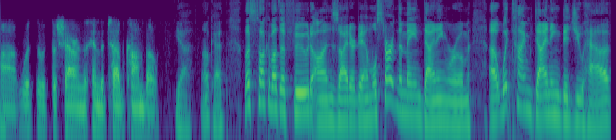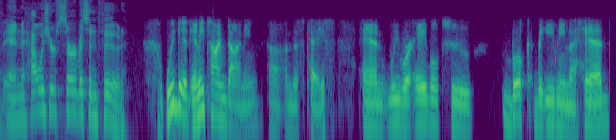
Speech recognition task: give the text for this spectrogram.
uh, with with the shower and the, and the tub combo. Yeah. Okay. Let's talk about the food on Zuiderdam. We'll start in the main dining room. Uh, what time dining did you have, and how was your service and food? We did anytime dining uh, in this case, and we were able to book the evening ahead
